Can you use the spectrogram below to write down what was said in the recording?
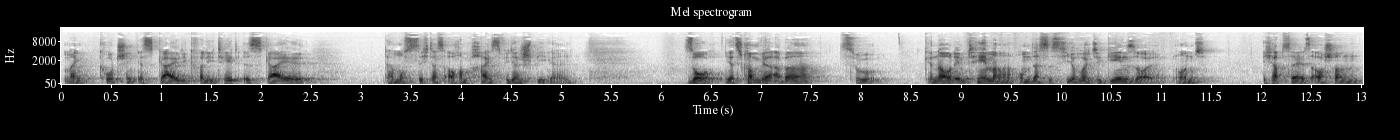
mein Coaching ist geil, die Qualität ist geil, da muss sich das auch im Preis widerspiegeln. So, jetzt kommen wir aber zu genau dem Thema, um das es hier heute gehen soll. Und ich habe es ja jetzt auch schon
